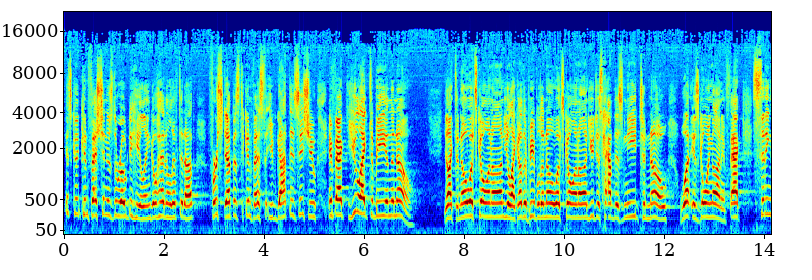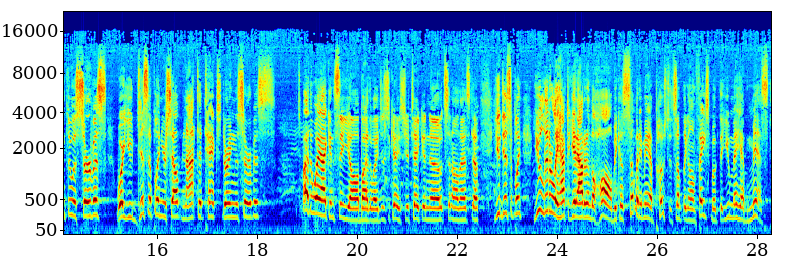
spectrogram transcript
It's good. Confession is the road to healing. Go ahead and lift it up. First step is to confess that you've got this issue. In fact, you like to be in the know. You like to know what's going on. You like other people to know what's going on. You just have this need to know what is going on. In fact, sitting through a service where you discipline yourself not to text during the service, by the way, I can see y'all, by the way, just in case you're taking notes and all that stuff. You discipline, you literally have to get out into the hall because somebody may have posted something on Facebook that you may have missed.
